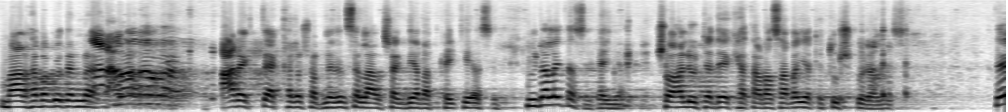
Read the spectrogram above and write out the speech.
মার খাবা কইতেন না? আর একটা একখানা স্বপ্নে দেখছে লাল শাক দিয়া ভাত খাইতে আছে। তুই ডালাইতেছে খাইয়া? সহালি উঠা দিয়ে খেতাড়া সাবাইয়াতে তুষ করে লাইছে। এ,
